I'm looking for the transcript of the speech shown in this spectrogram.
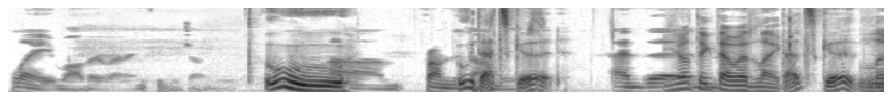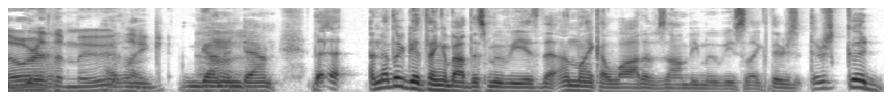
play while they're running through the jungle. Ooh, Um, from the ooh, that's good. And You don't think that would like That's good. lower Yeah. the mood? Have 'em Like gunning know. down. The, another good thing about this movie is that unlike a lot of zombie movies, like there's there's good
